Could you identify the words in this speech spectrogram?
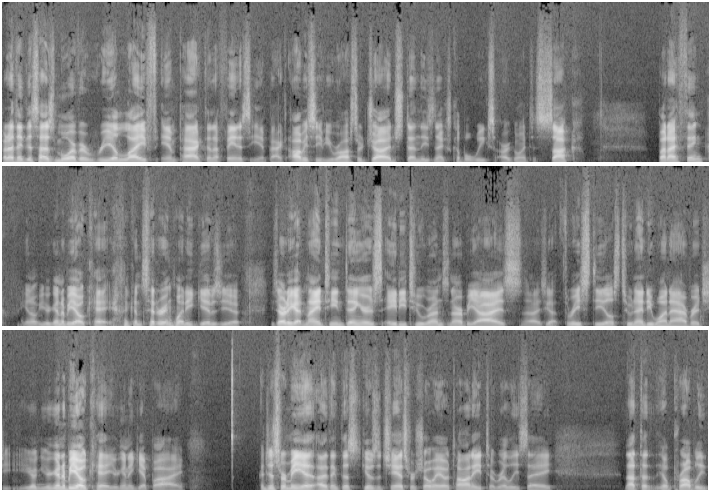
But I think this has more of a real life impact than a fantasy impact. Obviously, if you roster Judge, then these next couple weeks are going to suck. But I think you know you're going to be okay considering what he gives you. He's already got 19 dingers, 82 runs and RBIs. Uh, he's got three steals, 291 average. You're, you're going to be okay. You're going to get by. And just for me, I think this gives a chance for Shohei Ohtani to really say, not that he'll probably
